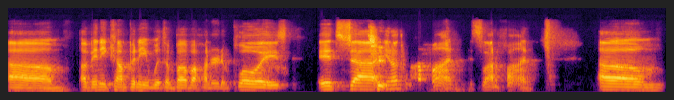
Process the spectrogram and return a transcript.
um, of any company with above 100 employees. It's, uh, you know, it's a lot of fun. It's a lot of fun. Um,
